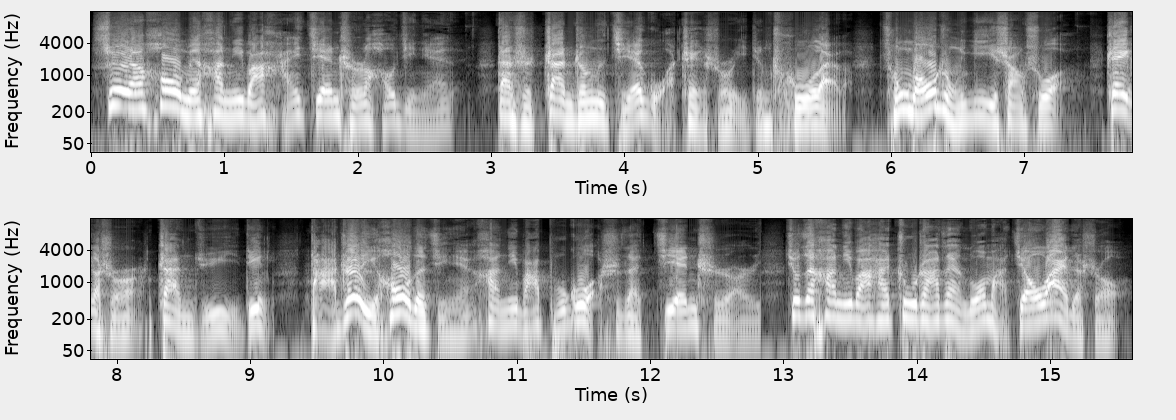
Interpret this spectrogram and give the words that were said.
虽然后面汉尼拔还坚持了好几年，但是战争的结果这个时候已经出来了。从某种意义上说，这个时候战局已定。打这以后的几年，汉尼拔不过是在坚持而已。就在汉尼拔还驻扎在罗马郊外的时候，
